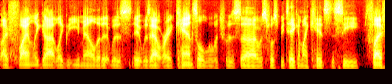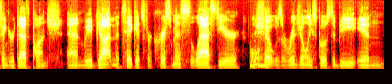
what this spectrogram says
I finally got like the email that it was it was outright canceled, which was uh, I was supposed to be taking my kids to see Five Finger Death Punch, and we had gotten the tickets for Christmas last year. The show was originally supposed to be in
